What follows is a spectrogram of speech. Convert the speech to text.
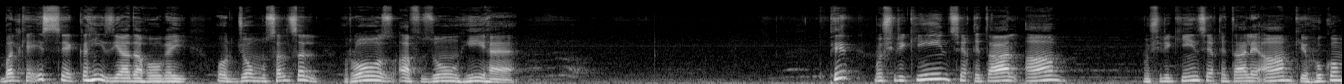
بلکہ اس سے کہیں زیادہ ہو گئی۔ اور جو مسلسل روز افزوں ہی ہے۔ پھر مشرقین سے قتال عام مشرقین سے قتال عام کے حکم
